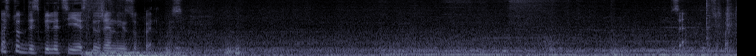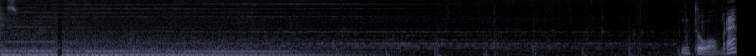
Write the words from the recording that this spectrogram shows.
Ось тут десь біля цієї стежини і зупинимося. Все, зупинись. Добре.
